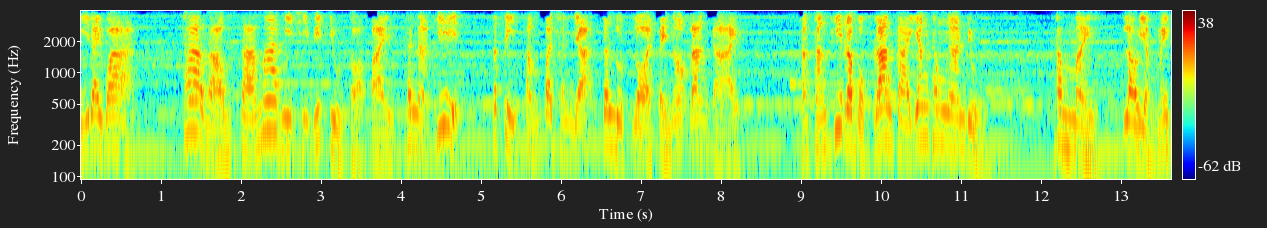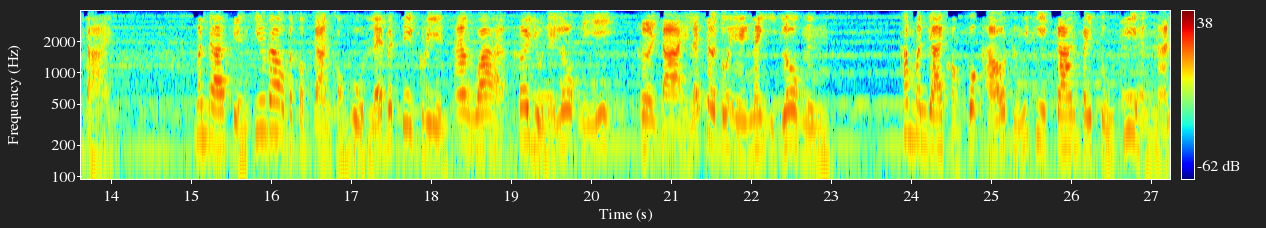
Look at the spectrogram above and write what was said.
นี้ได้ว่า ถ้าเราสามารถมีชีวิตอยู่ต่อไป ขณะที่สติสัมปชัญญะจะหลุดลอยไปนอกร่างกาย ทั้งๆ ที่ระบบร่างกายยังทำงานอยู่ทำไมเรายังไม่ตาย บรรดาเสียงที่เล่าประสบการณ์ของวูดและเบ็ตตี้กรีนอ้างว่าเคยอยู่ในโลกนี้ เคยตายและเจอตัวเองในอีกโลกหนึ่งคำบรรยายของพวกเขาถึงวิธีการไปสู่ที่แห่งนั้น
